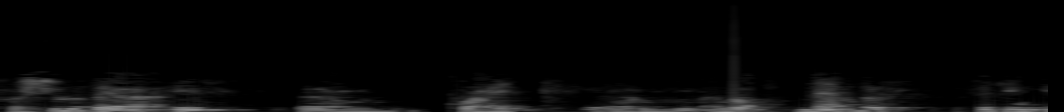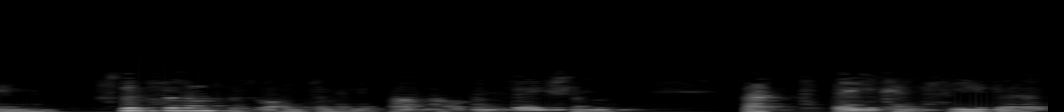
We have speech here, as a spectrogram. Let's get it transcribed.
for sure, there is um, quite um, a lot of members sitting in Switzerland with all implementing partner organizations, but there you can see the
